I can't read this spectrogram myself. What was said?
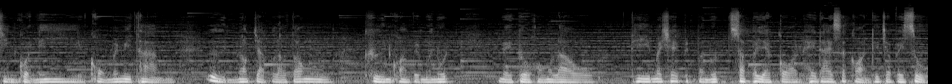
จริงกว่านี้ คงไม่มีทางอื่นนอกจากเราต้องคืนความเป็นมนุษย์ในตัวของเรา ที่ไม่ใช่เป็นมนุษย์ทรัพยากรให้ได้ซะก่อนที่จะไปสู่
